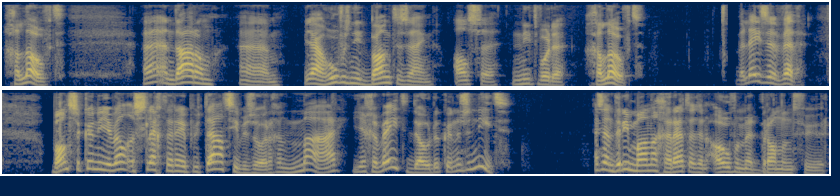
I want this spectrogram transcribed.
geloofd. En daarom uh, ja, hoeven ze niet bang te zijn als ze niet worden geloofd. We lezen verder. Want ze kunnen je wel een slechte reputatie bezorgen, maar je geweten doden kunnen ze niet. Er zijn drie mannen gered uit een oven met brandend vuur.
